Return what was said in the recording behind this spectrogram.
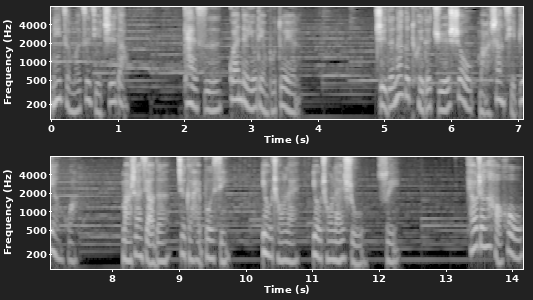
你怎么自己知道？看似关的有点不对了，指的那个腿的绝瘦马上起变化，马上晓得这个还不行，又重来又重来数随，调整好后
